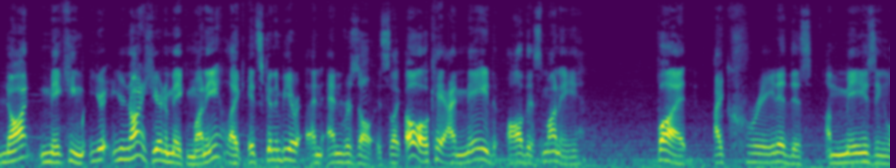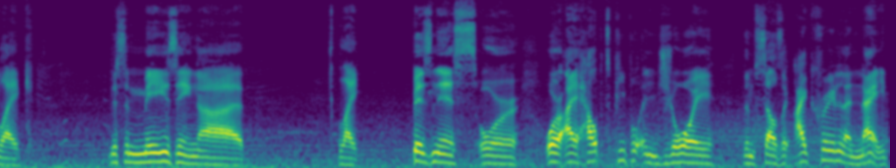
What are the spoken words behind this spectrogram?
not making you're, you're not here to make money like it's going to be an end result it's like oh okay i made all this money but I created this amazing like this amazing uh, like business or or I helped people enjoy themselves. Like I created a night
